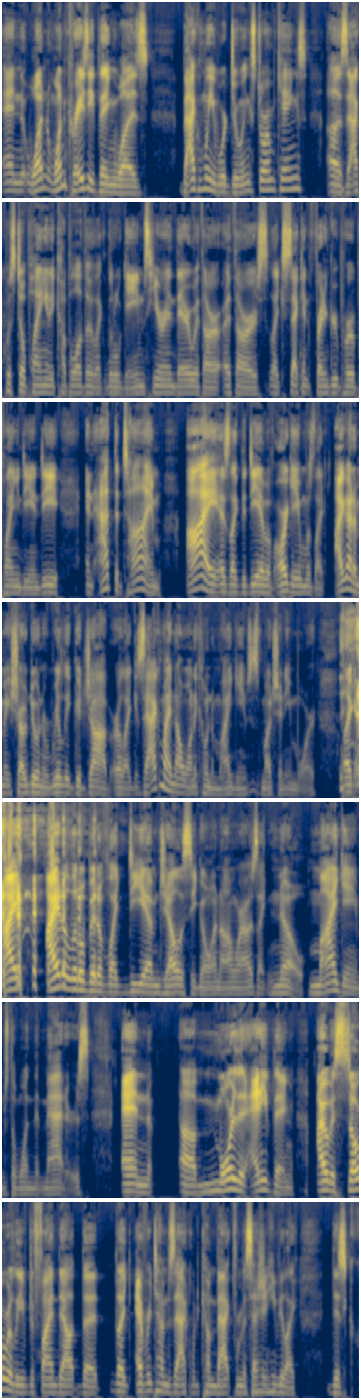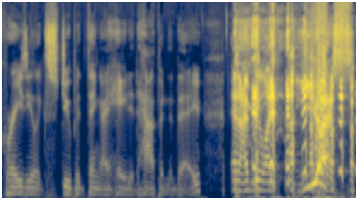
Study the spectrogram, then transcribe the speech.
And one one crazy thing was back when we were doing Storm Kings, uh, Zach was still playing in a couple other like little games here and there with our with our like second friend group who were playing D and D. And at the time, I as like the DM of our game was like, I got to make sure I'm doing a really good job, or like Zach might not want to come to my games as much anymore. Like I I had a little bit of like DM jealousy going on where I was like, no, my game's the one that matters, and uh, more than anything, I was so relieved to find out that like every time Zach would come back from a session, he'd be like, "This crazy like stupid thing I hated happened today," and I'd be like, "Yes,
